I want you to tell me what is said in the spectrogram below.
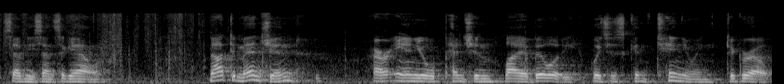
70 cents a gallon. Not to mention our annual pension liability, which is continuing to grow,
